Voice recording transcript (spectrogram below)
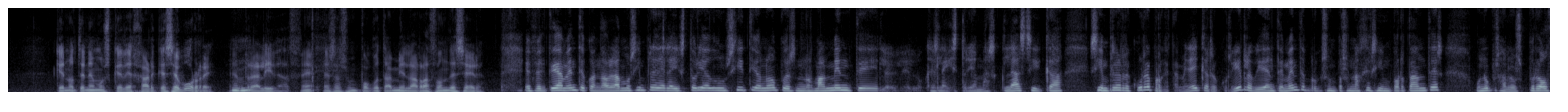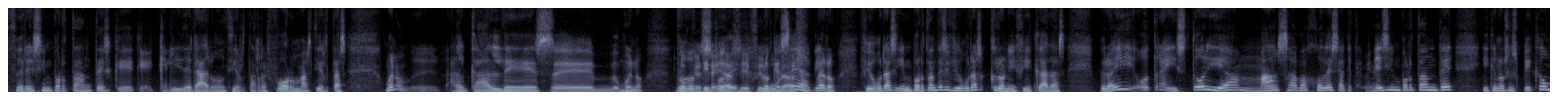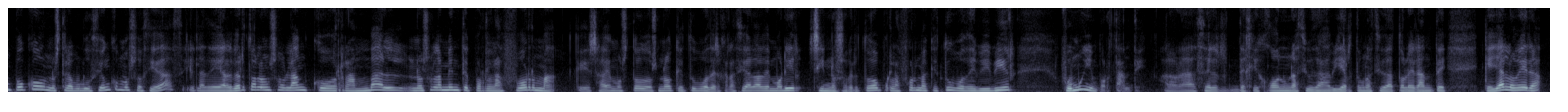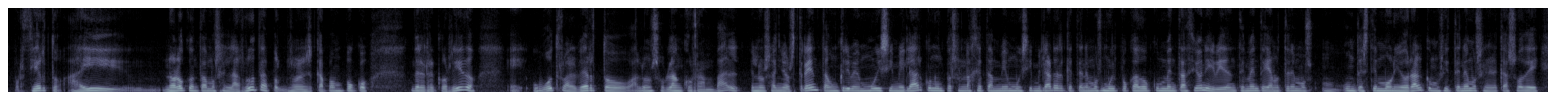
que no tenemos que dejar que se borre, en realidad. ¿eh? Esa es un poco también la razón de ser. Efectivamente, cuando hablamos siempre de la historia de un sitio, ¿no? pues normalmente lo que es la historia más clásica siempre recurre, porque también hay que recurrirlo, evidentemente, porque son personajes importantes, bueno, pues a los próceres importantes que, que, lideraron ciertas reformas, ciertas, bueno, eh, alcaldes, eh, bueno, todo tipo de... lo que sea, claro, figuras importantes y figuras cronificadas. Pero hay otra historia más abajo de esa que también es importante y que nos explica un poco nuestra evolución como sociedad. Y la de Alberto Alonso Blanco Rambal, no solamente por la forma que sabemos todos ¿no? que tuvo desgraciada de morir, sino sobre todo por la forma que tuvo de vivir, fue muy importante a la hora de hacer de Gijón una ciudad abierta, una ciudad tolerante, que ya lo era, por cierto, ahí no lo contamos en la ruta porque nos escapa un poco del recorrido. Eh, hubo otro Alberto Alonso Blanco Rambal en los años 30, un crimen muy similar, con un personaje también muy similar del que tenemos muy poca documentación y evidentemente ya no tenemos un, testimonio oral como si tenemos en el caso de,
